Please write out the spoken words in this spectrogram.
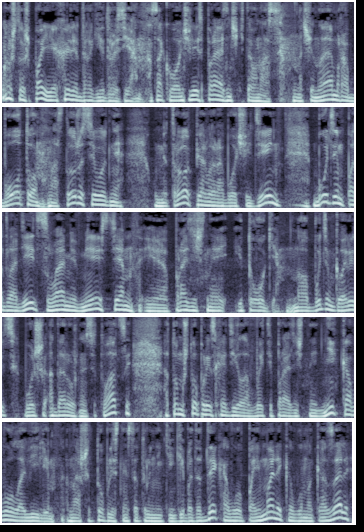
Ну что ж, поехали, дорогие друзья. Закончились празднички-то у нас. Начинаем работу. У нас тоже сегодня у метро первый рабочий день. Будем подводить с вами вместе и праздничные итоги. Но будем говорить больше о дорожной ситуации, о том, что происходило в эти праздничные дни, кого ловили наши доблестные сотрудники ГИБДД, кого поймали, кого наказали,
